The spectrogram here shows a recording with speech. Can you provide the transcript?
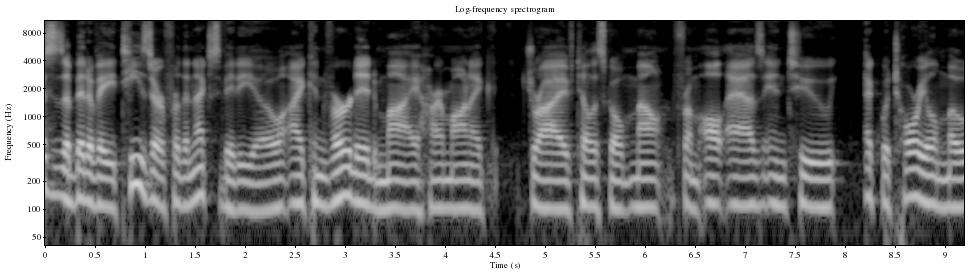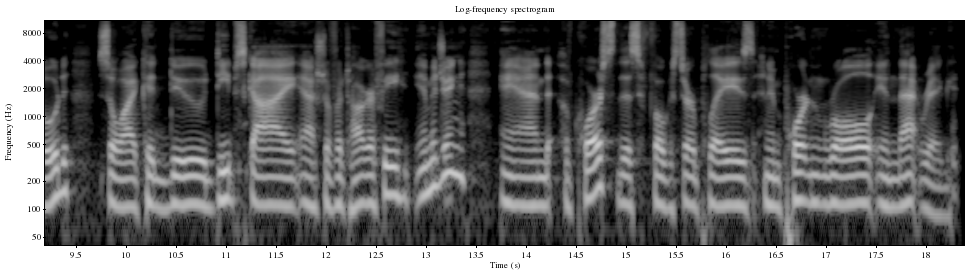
This is a bit of a teaser for the next video. I converted my harmonic drive telescope mount from alt-az into equatorial mode so I could do deep sky astrophotography imaging. And of course, this focuser plays an important role in that rig.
